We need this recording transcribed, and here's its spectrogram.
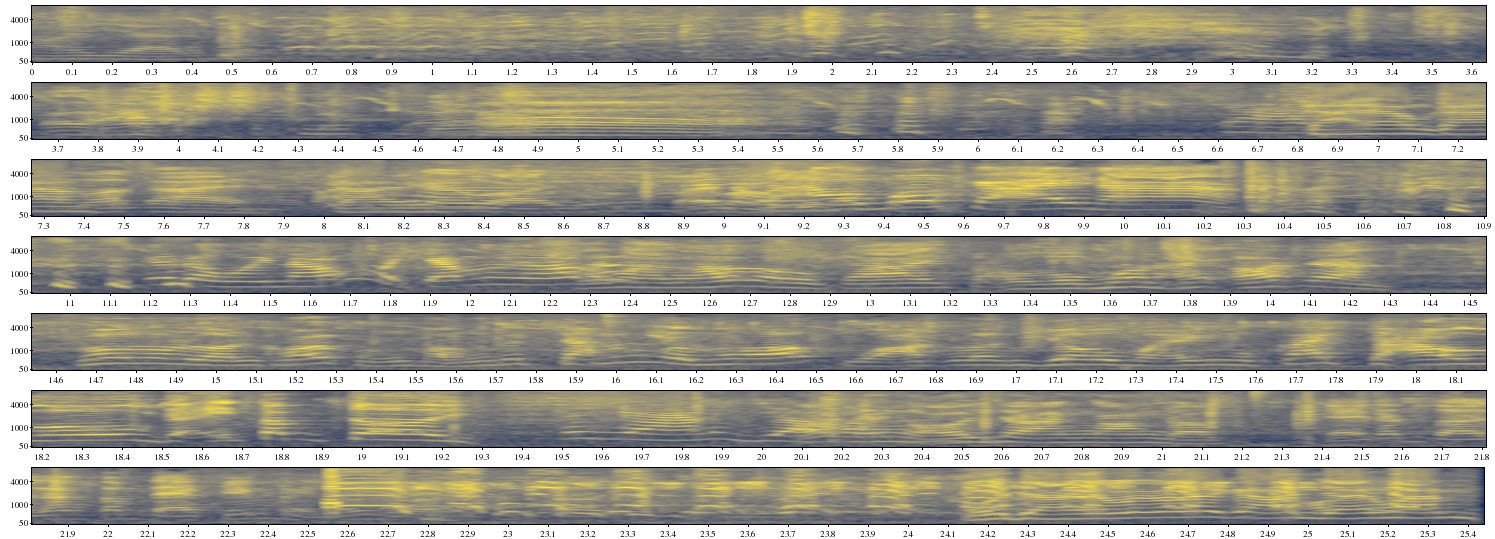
Thôi giờ à cay không cay không? Cay. Cay. Rồi. phải đâu mới cay. nè. Cái đùi nóng mà chấm ớt không ăn hết đâu cay. Trời ơi mới nãy ớt anh. Nó nó lên khói phận phận cái chấm vô muỗng ớt quạt lên vô miệng một cái. Trời ơi vậy tấm tơi. Cái da nó giòn ớt đang ngồi sao ăn ngon được? Chạy tấm tời lăn tấm tẹt kiếm mày ủa giờ lấy, cam vậy không anh?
